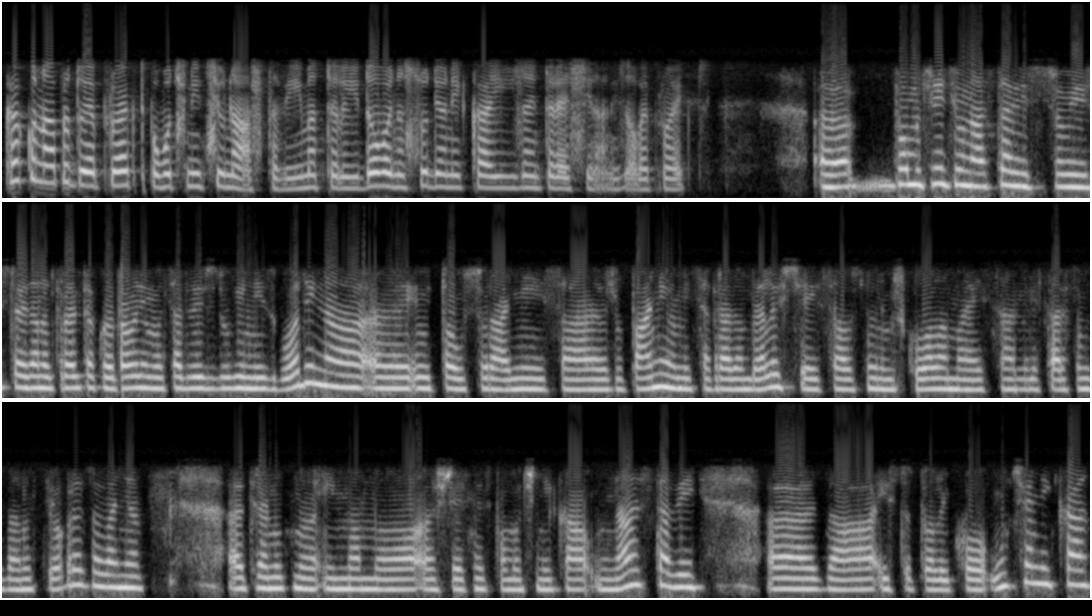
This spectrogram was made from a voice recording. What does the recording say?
Kako napreduje projekt Pomoćnici u nastavi? Imate li dovoljno sudionika i zainteresirani za ovaj projekt? E, pomoćnici u nastavi su isto jedan od projekta koje provodimo sad već dugi niz godina e, i to u suradnji sa županijom i sa gradom Belišće i sa osnovnim školama i sa Ministarstvom znanosti i obrazovanja. E, trenutno imamo 16 pomoćnika u nastavi za isto toliko učenika.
